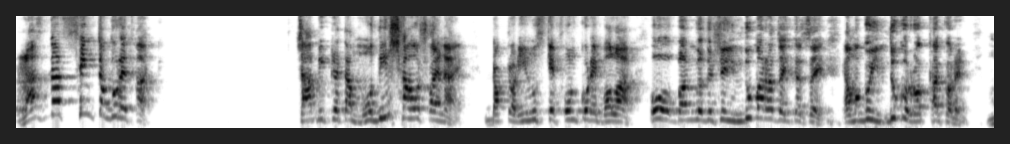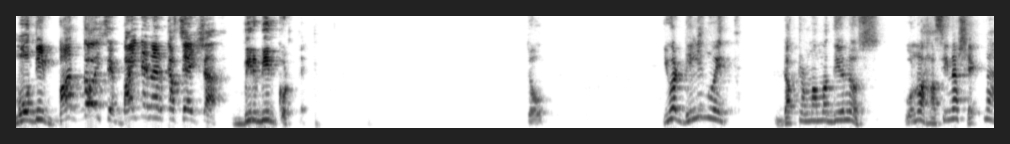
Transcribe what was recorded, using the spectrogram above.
রাজনাথ সিং তো দূরে থাক চা বিক্রেতা মোদির সাহস হয় নাই ডক্টর ইউনুসকে ফোন করে বলা ও বাংলাদেশে হিন্দু মারা যাইতেছে আমাকে হিন্দুকে রক্ষা করেন। মোদি বাধ্য হয়েছে বাইডেনের কাছে আইসা বিড়বিড় করতে। তো you are dealing with doctor Mohammad Yunus. কোন হাসিনা শেখ না।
